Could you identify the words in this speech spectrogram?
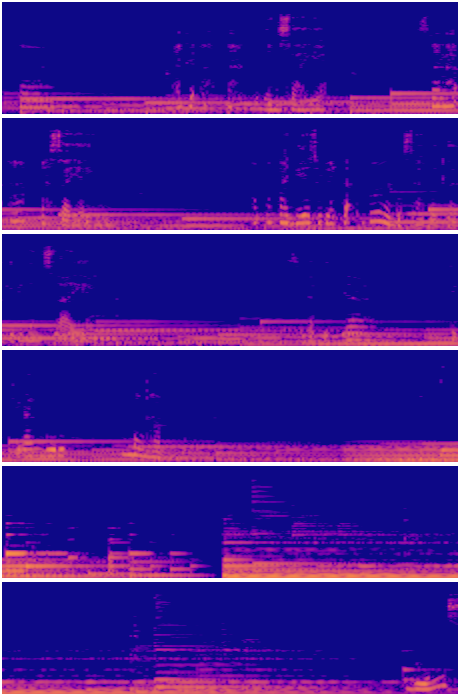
Atau ada apa dengan saya? Salah apa saya ini? Apakah dia sudah tak mau bersahabat lagi dengan saya? Seketika pikiran buruk menghampiri. Buns,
